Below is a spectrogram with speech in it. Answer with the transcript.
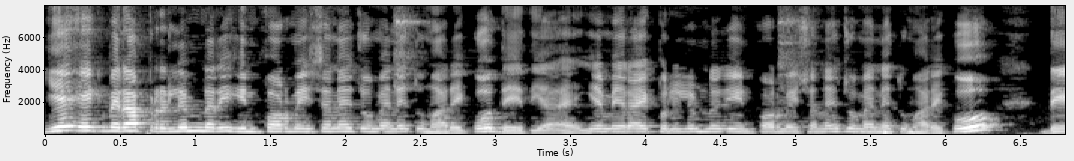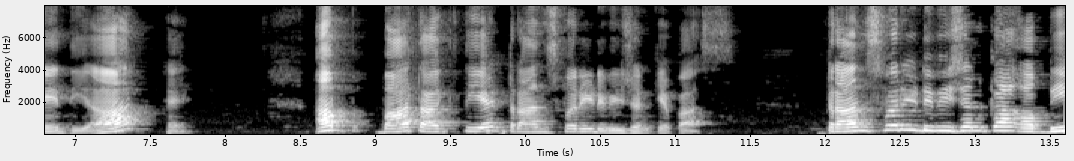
ये एक मेरा प्रिलिमिनरी इंफॉर्मेशन है जो मैंने तुम्हारे को दे दिया है। ये मेरा एक प्रिलिमिनरी इंफॉर्मेशन है जो मैंने तुम्हारे को दे दिया है। अब बात आती है ट्रांसफरी डिवीज़न के पास। ट्रांसफरी डिवीज़न का अभी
